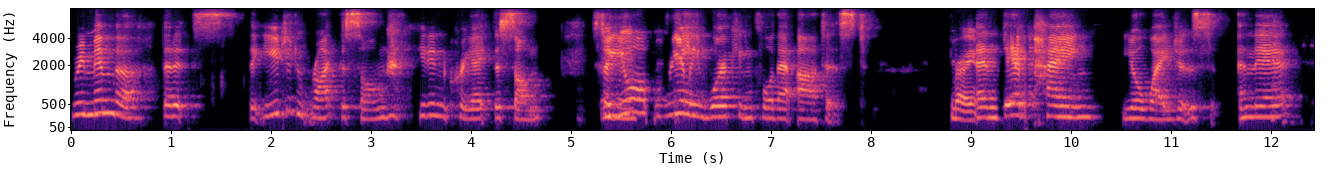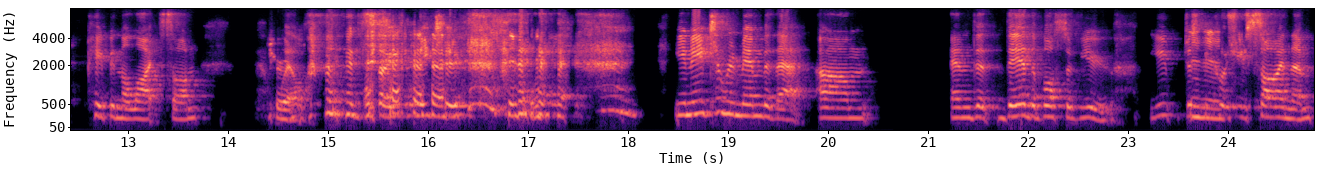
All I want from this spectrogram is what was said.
remember that it's that you didn't write the song, you didn't create the song. So mm-hmm. you're really working for that artist. Right. And they're paying your wages and they're keeping the lights on. True. Well, so you need to you need to remember that um, and that they're the boss of you you just mm-hmm. because you sign them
